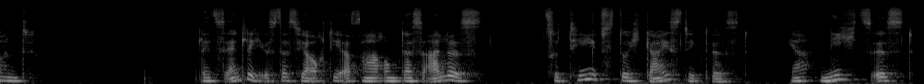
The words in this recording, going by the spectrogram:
Und letztendlich ist das ja auch die Erfahrung, dass alles zutiefst durchgeistigt ist. Ja, nichts ist.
